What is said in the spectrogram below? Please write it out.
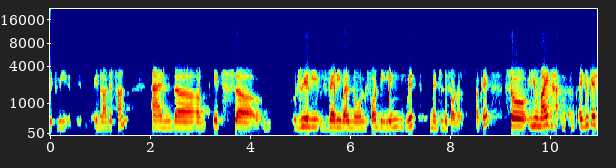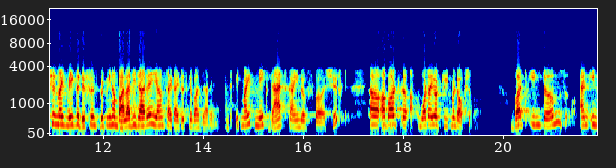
between in rajasthan and uh, it's uh, really very well known for dealing with mental disorders okay so you might ha- education might make the difference between हम बालाजी जा रहे हैं या हम psychiatrist के पास जा रहे हैं it might make that kind of uh, shift uh, about uh, what are your treatment options but in terms and in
